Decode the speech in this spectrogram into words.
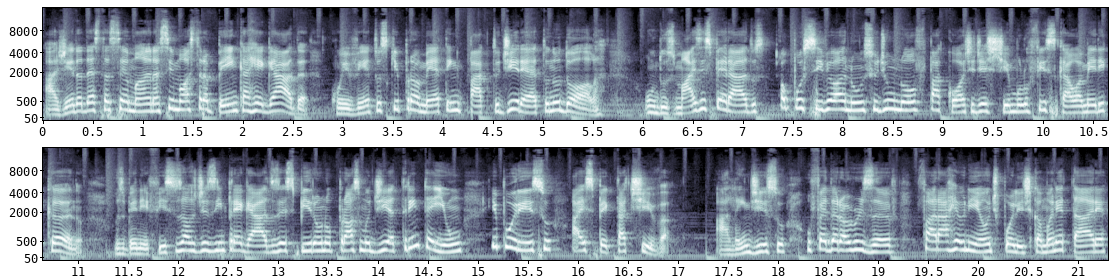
A agenda desta semana se mostra bem carregada, com eventos que prometem impacto direto no dólar. Um dos mais esperados é o possível anúncio de um novo pacote de estímulo fiscal americano. Os benefícios aos desempregados expiram no próximo dia 31 e, por isso, a expectativa. Além disso, o Federal Reserve fará reunião de política monetária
